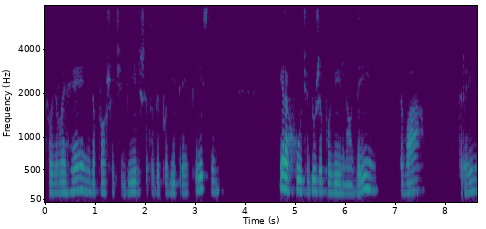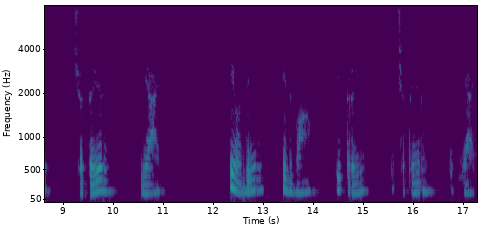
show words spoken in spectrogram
свої легені, запрошуючи більше туди повітря і кисню. І рахуючи дуже повільно один, два, три, чотири, п'ять. І один, і два, і три, і чотири, і п'ять.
